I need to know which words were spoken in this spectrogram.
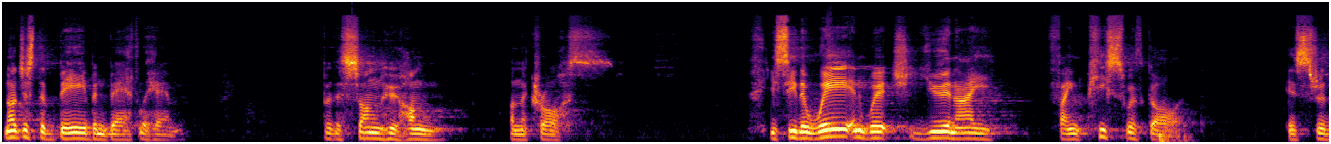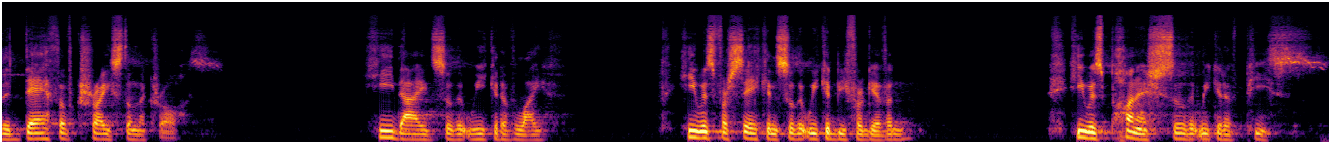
not just the babe in Bethlehem, but the son who hung on the cross. You see, the way in which you and I find peace with God is through the death of Christ on the cross. He died so that we could have life. He was forsaken so that we could be forgiven. He was punished so that we could have peace.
